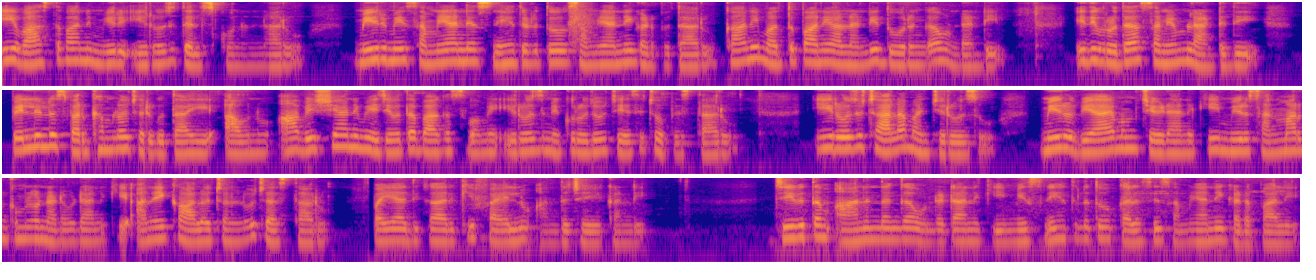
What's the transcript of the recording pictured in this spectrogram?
ఈ వాస్తవాన్ని మీరు ఈరోజు తెలుసుకోనున్నారు. మీరు మీ సమయాన్ని స్నేహితుడితో సమయాన్ని గడుపుతారు. కానీ మత్తుపానీయాల నుండి దూరంగా ఉండండి. ఇది వృధా సమయం లాంటిది. పెళ్ళిళ్ళు స్వర్గంలో జరుగుతాయి. అవును ఆ విషయాన్ని మీ జీవిత భాగస్వామి ఈరోజు మీకు రుజువు చేసి చూపిస్తారు. ఈ రోజు చాలా మంచి రోజు. మీరు వ్యాయామం చేయడానికి మీరు సన్మార్గంలో నడవడానికి అనేక ఆలోచనలు చేస్తారు. పై అధికారికి ఫైల్ను అందజేయకండి. జీవితం ఆనందంగా ఉండటానికి మీ స్నేహితులతో కలిసి సమయాన్ని గడపాలి.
